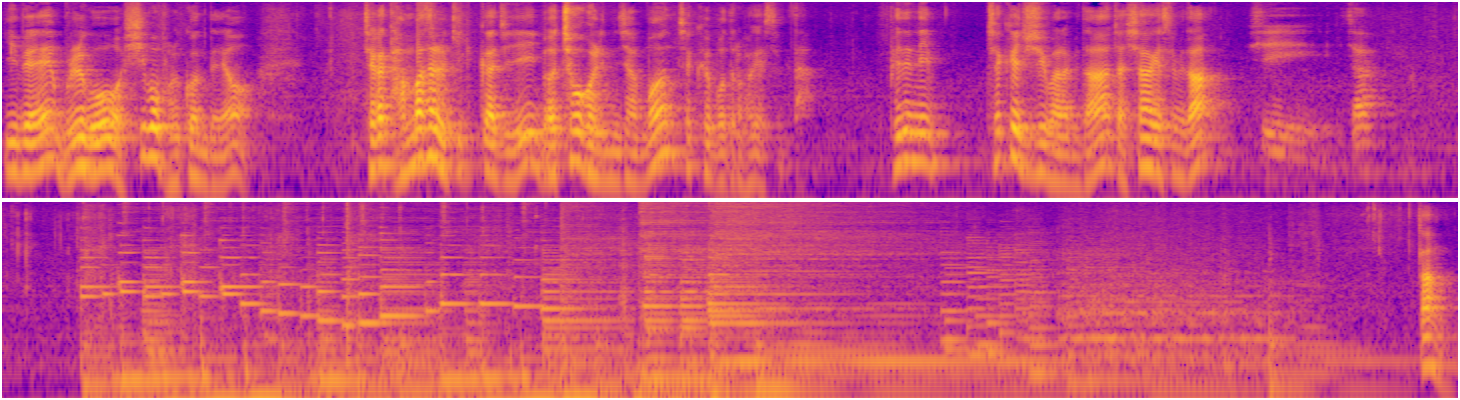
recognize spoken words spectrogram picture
입에 물고 씹어 볼 건데요. 제가 단맛을 느끼기까지 몇 초가 걸리는지 한번 체크해 보도록 하겠습니다. 피디님 체크해 주시기 바랍니다. 자, 시작하겠습니다. 시작. 땅.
